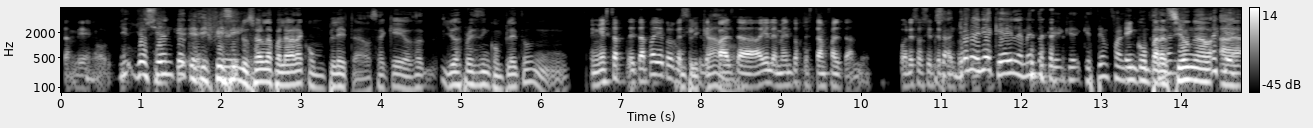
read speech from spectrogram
También. o- Yo, yo siento Es, que es difícil que- usar la palabra completa, o sea que, o sea, Judas Priest es incompleto. mm, En esta etapa yo creo que sí que le falta, hay elementos que están faltando. Por eso o sea, 7.5. yo no diría que hay elementos que, que- que estén faltando. En comparación a, a,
